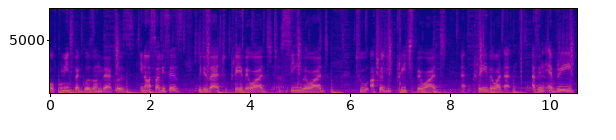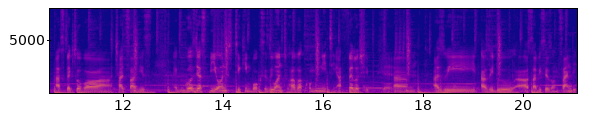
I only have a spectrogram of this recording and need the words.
of community that goes on there because in our services we desire to pray the word to sing the word to actually preach the word, uh, pray the word, uh, as in every aspect of our church service. It goes just beyond ticking boxes. We want to have a community, a fellowship, Yeah. um, as we as we do our services on Sunday.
